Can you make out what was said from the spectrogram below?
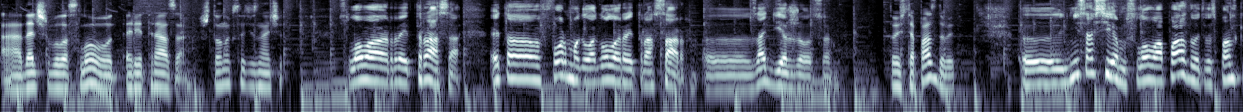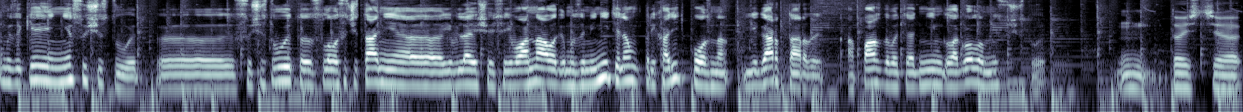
А дальше было слово ретраза. Что оно, кстати, значит? Слово «ретраса» — это форма глагола «ретрасар» э, — «задерживаться». То есть опаздывает? Э, Не совсем. Слово «опаздывать» в испанском языке не существует. Э, Существует словосочетание, являющееся его аналогом и заменителем «приходить поздно», «егар тарды». Опаздывать одним глаголом не существует. То есть, э,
